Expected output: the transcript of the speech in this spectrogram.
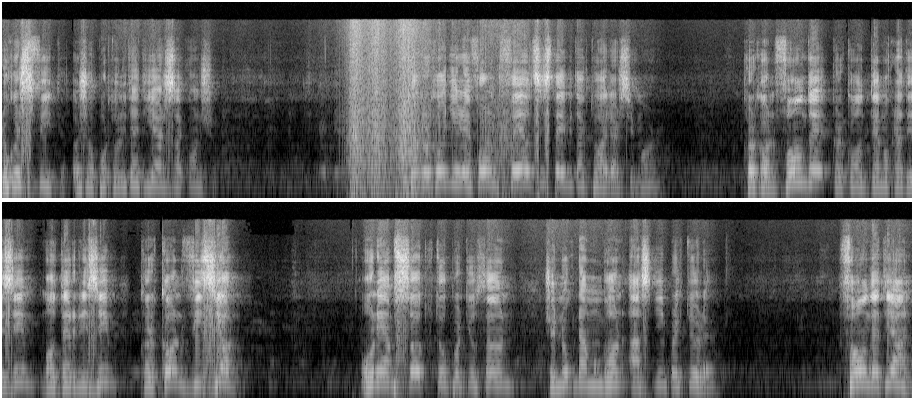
Nuk është sfidë, është oportunitet i jashtëzakonshëm. Kjo kërkon një reformë të thellë sistemit aktual arsimor. Kërkon fonde, kërkon demokratizim, modernizim, kërkon vizion. Unë jam sot këtu për t'ju thënë që nuk na mungon asnjë prej këtyre. Fondet janë.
